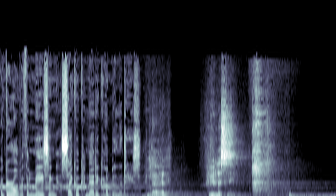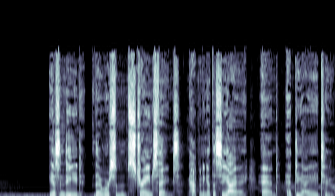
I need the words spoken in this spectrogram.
a girl with amazing psychokinetic abilities. Eleven, are you listening? Yes, indeed, there were some strange things happening at the CIA and at DIA too.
